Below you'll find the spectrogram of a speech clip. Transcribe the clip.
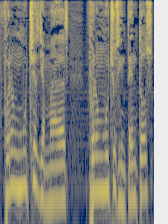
Fueron muchas llamadas, fueron muchos intentos.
